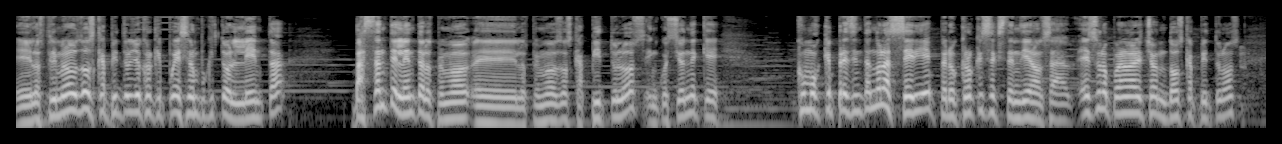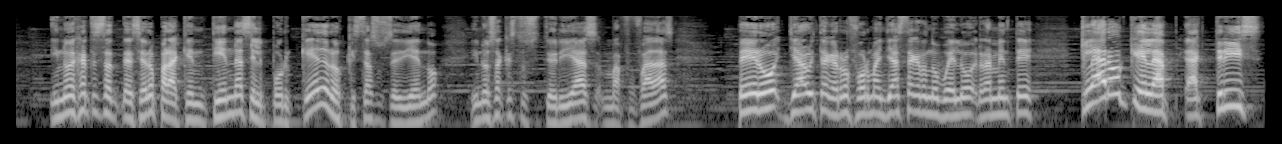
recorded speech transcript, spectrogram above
Eh, los primeros dos capítulos yo creo que puede ser un poquito lenta. Bastante lenta los primeros, eh, los primeros dos capítulos. En cuestión de que, como que presentando la serie, pero creo que se extendieron. O sea, eso lo pueden haber hecho en dos capítulos. Y no dejarte hasta tercero para que entiendas el porqué de lo que está sucediendo. Y no saques tus teorías mafufadas. Pero ya ahorita agarró forma, ya está agarrando vuelo. Realmente, claro que la actriz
